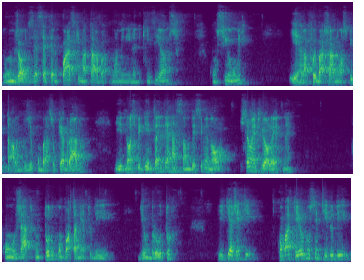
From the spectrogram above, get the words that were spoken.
um jovem de 17 anos quase que matava uma menina de 15 anos, com ciúme, e ela foi baixada no hospital, inclusive com o braço quebrado, e nós pedimos a internação desse menor, extremamente violento, né? Com já com todo o comportamento de, de um bruto, e que a gente combateu no sentido de,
